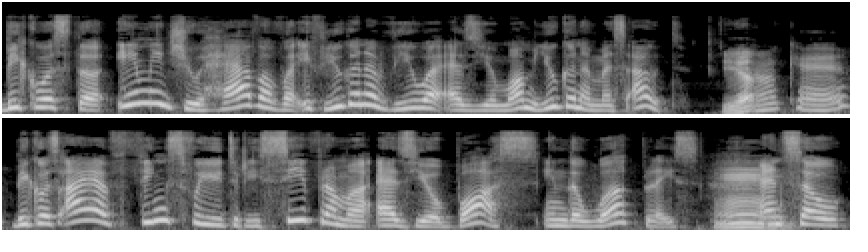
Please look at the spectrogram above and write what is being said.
Because the image you have of her, if you're going to view her as your mom, you're going to miss out. Yep. Okay. Because I have things for you to receive from her as your boss in the workplace. Mm. And so,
